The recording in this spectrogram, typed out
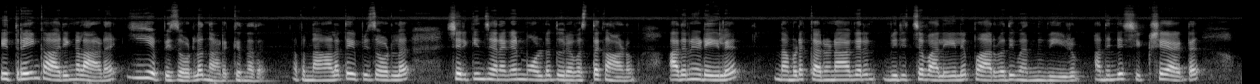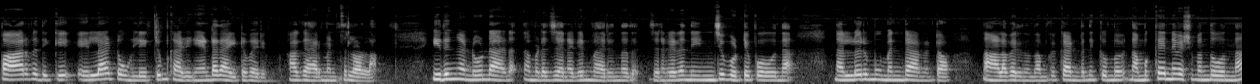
ഇത്രയും കാര്യങ്ങളാണ് ഈ എപ്പിസോഡിൽ നടക്കുന്നത്. അപ്പം നാളത്തെ എപ്പിസോഡിൽ ശരിക്കും ജനകൻ മോളുടെ ദുരവസ്ഥ കാണും. അതിനിടയിൽ നമ്മുടെ കരുണാകരൻ വിരിച്ച വലയിൽ പാർവതി വന്ന് വീഴും. അതിന്റെ ശിക്ഷയായിട്ട് പാർവതിക്ക് എല്ലാ ടോയ്ലറ്റും കഴുകേണ്ടതായിട്ട് വരും ആ ഗാർമെൻസിലുള്ള. ഇതും കണ്ടുകൊണ്ടാണ് നമ്മുടെ ജനകൻ വരുന്നത്. ജനകന്റെ നെഞ്ച് പൊട്ടിപ്പോകുന്ന നല്ലൊരു മൊമെന്റാണ് കേട്ടോ നാളെ വരുന്നത്. നമുക്ക് കണ്ടു നിൽക്കുമ്പോൾ നമുക്ക് തന്നെ വിഷമം തോന്നുന്ന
